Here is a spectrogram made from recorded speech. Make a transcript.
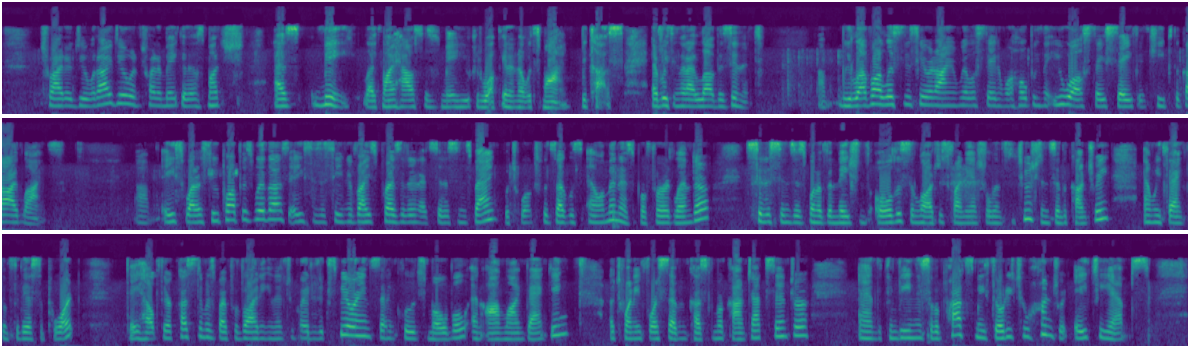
try to do what I do and try to make it as much as me, like my house is me. You could walk in and know it's mine because everything that I love is in it. Um, we love our listeners here at Eye on Real Estate, and we're hoping that you all stay safe and keep the guidelines. Um, Ace Water-Supop is with us. Ace is a senior vice president at Citizens Bank, which works with Douglas Elliman as a preferred lender. Citizens is one of the nation's oldest and largest financial institutions in the country, and we thank them for their support. They help their customers by providing an integrated experience that includes mobile and online banking, a 24 7 customer contact center, and the convenience of approximately 3,200 ATMs.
